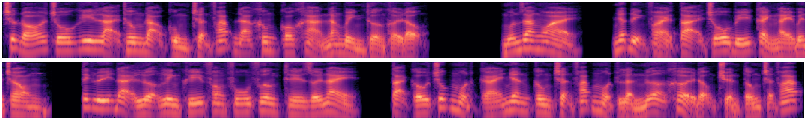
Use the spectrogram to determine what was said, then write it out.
Trước đó chỗ ghi lại thông đạo cùng trận pháp đã không có khả năng bình thường khởi động. Muốn ra ngoài, nhất định phải tại chỗ bí cảnh này bên trong, tích lũy đại lượng linh khí phong phú phương thế giới này, tại cấu trúc một cái nhân công trận pháp một lần nữa khởi động truyền tống trận pháp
